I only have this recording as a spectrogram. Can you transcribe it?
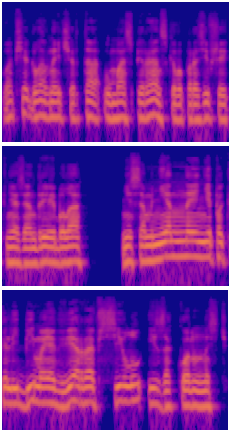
Вообще главная черта ума Спиранского, поразившая князя Андрея, была несомненная непоколебимая вера в силу и законность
